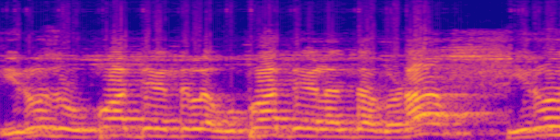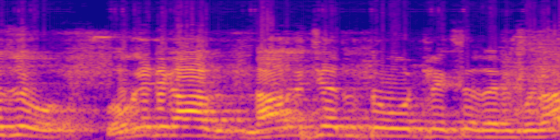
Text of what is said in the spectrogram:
ఈరోజు ఉపాధ్యాయుల ఉపాధ్యాయులంతా కూడా ఈరోజు ఒకటి కాదు నాలుగు చేతులతో ఓట్లేసేదని కూడా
